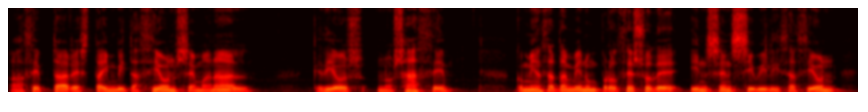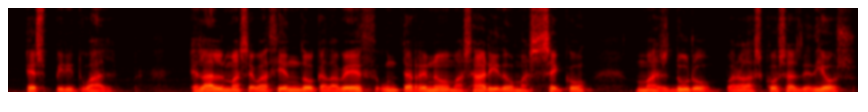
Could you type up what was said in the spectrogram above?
a aceptar esta invitación semanal que Dios nos hace, comienza también un proceso de insensibilización espiritual. El alma se va haciendo cada vez un terreno más árido, más seco, más duro para las cosas de Dios,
